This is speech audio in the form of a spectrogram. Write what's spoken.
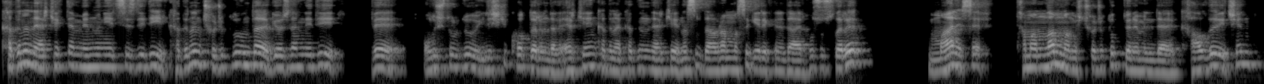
kadının erkekten memnuniyetsizliği değil, kadının çocukluğunda gözlemlediği ve oluşturduğu ilişki kodlarında erkeğin kadına, kadının erkeğe nasıl davranması gerektiğine dair hususları maalesef tamamlanmamış çocukluk döneminde kaldığı için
